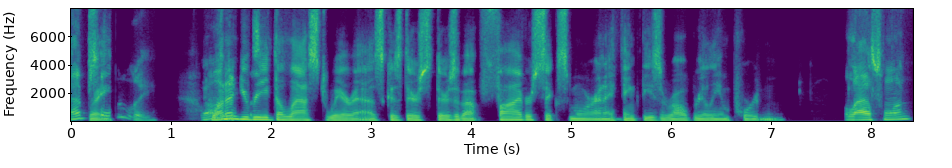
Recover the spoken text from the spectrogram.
Absolutely. Right. Why don't you read the last whereas? Because there's there's about five or six more, and I think these are all really important. The last one?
